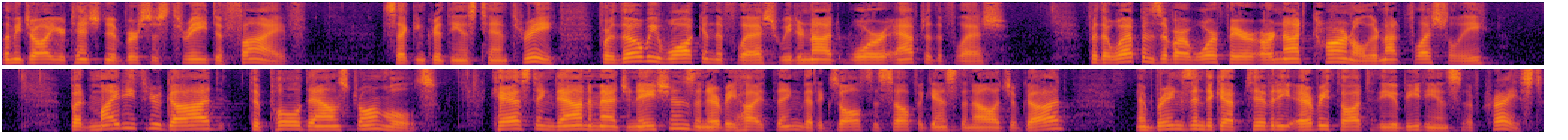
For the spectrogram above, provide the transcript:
let me draw your attention to verses 3 to 5. 2 Corinthians 10 3. For though we walk in the flesh, we do not war after the flesh. For the weapons of our warfare are not carnal, they're not fleshly, but mighty through God to pull down strongholds, casting down imaginations and every high thing that exalts itself against the knowledge of God, and brings into captivity every thought to the obedience of Christ.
